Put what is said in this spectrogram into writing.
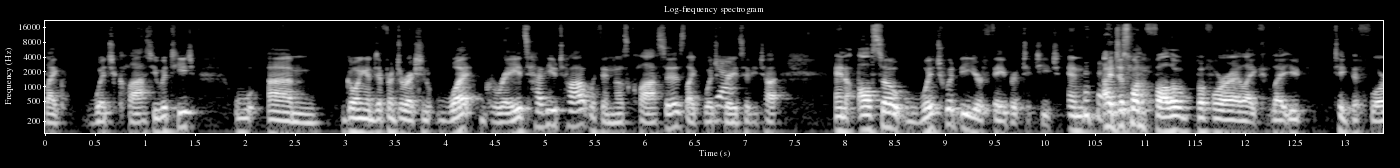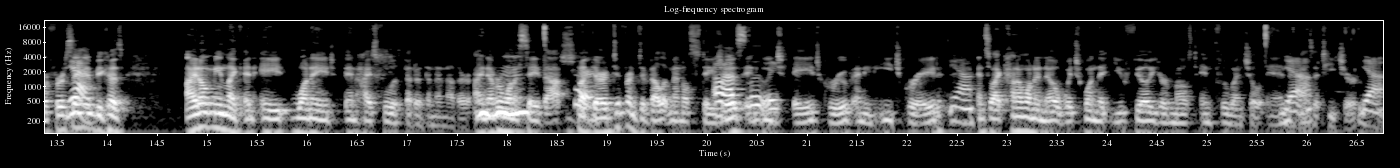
like, which class you would teach, w- um, going a different direction. What grades have you taught within those classes? Like, which Yeah. grades have you taught? And also, which would be your favorite to teach? And I just want to follow before I like let you take the floor for a Yeah. second because I don't mean like an age, one age in high school is better than another. I never want to mm-hmm. say that, Sure. Oh, but there are different developmental oh, stages in each age group and in each grade. Yeah, And so I kind of want to know which one that you feel you're most influential in Yeah. as a teacher. yeah.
